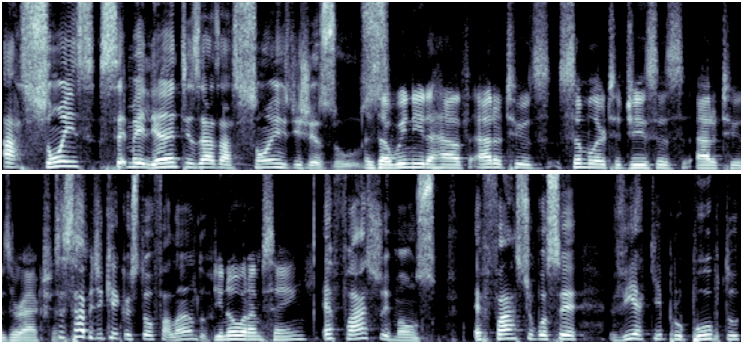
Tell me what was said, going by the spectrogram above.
ações semelhantes às ações de Jesus. is that we need to have attitudes similar to Jesus' attitudes or Você sabe de que que eu estou falando? Do you know what I'm saying? É fácil, irmãos. É fácil você vir aqui para o púlpito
